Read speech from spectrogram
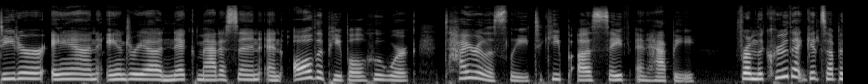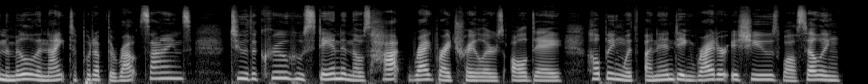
Dieter, Anne, Andrea, Nick, Madison, and all the people who work tirelessly to keep us safe and happy. From the crew that gets up in the middle of the night to put up the route signs, to the crew who stand in those hot RAGBRAI trailers all day, helping with unending rider issues while selling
